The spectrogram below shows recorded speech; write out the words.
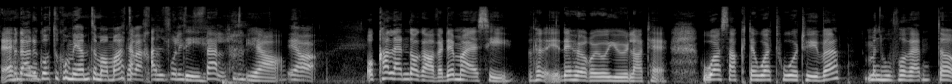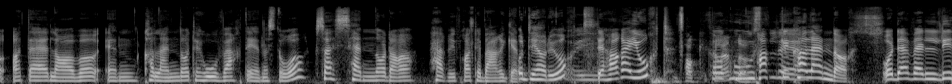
Men da er det godt å komme hjem til mamma etter er hvert alltid- Ja. Ja. Og kalendergave, det må jeg si. Det hører jo jula til. Hun har sagt det, hun er 22, men hun forventer at jeg lager en kalender til henne hvert eneste år. Så jeg sender da herifra til Bergen. Og det har du gjort? Det har jeg gjort. Pakkekalender. Pakkekalender. Og det er veldig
